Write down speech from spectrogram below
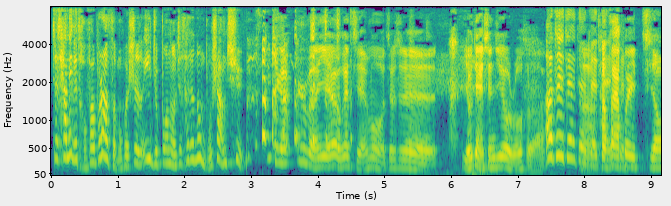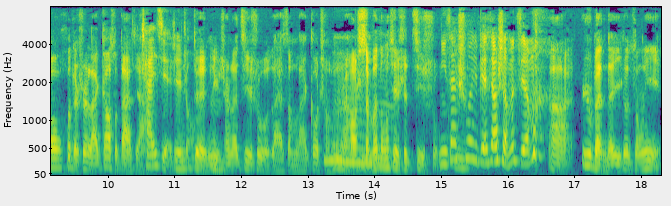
就他那个头发不知道怎么回事，一直拨弄，就他就弄不上去 这个日本也有个节目，就是有点心机又如何啊！对对对对嗯他在，会教或者是来告诉大家拆解这种对嗯女生的技术来怎么来构成，嗯然后什么东西是技术你再说一遍叫什么节目？啊？日本的一个综艺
